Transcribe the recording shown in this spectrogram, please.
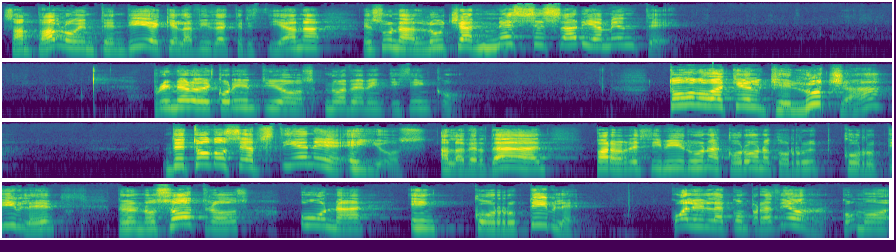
San Pablo entendía que la vida cristiana es una lucha necesariamente. Primero de Corintios 9:25. Todo aquel que lucha, de todo se abstiene ellos a la verdad para recibir una corona corruptible, pero nosotros una incorruptible. ¿Cuál es la comparación? Como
